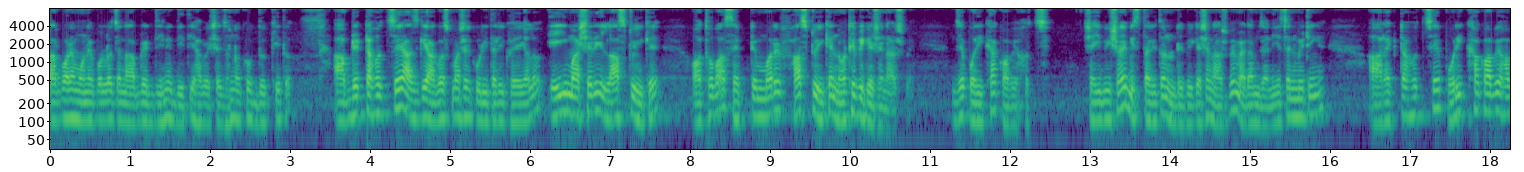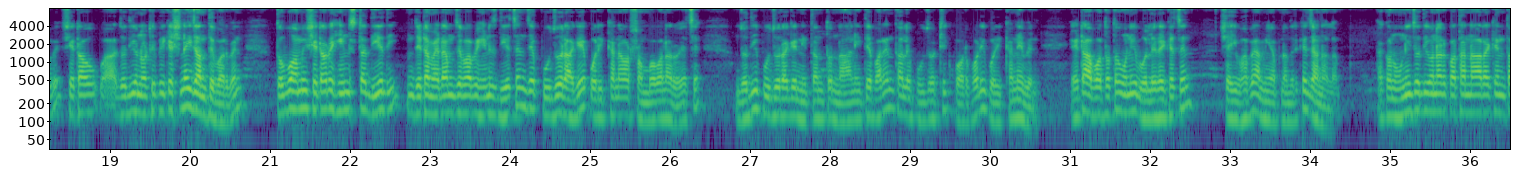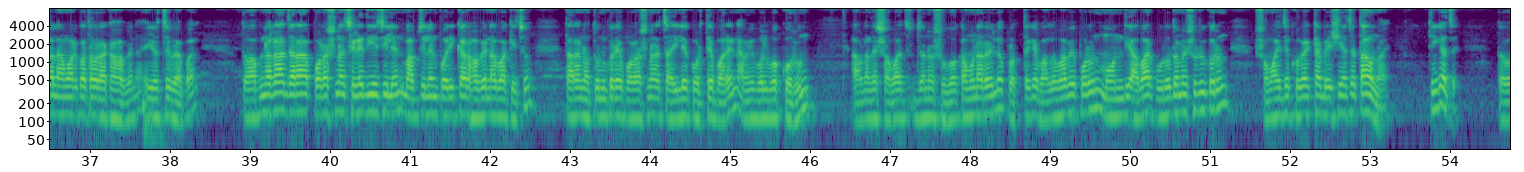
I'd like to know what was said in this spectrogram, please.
তারপরে মনে পড়ল যে না আপডেট দিনই দিতে হবে, সেজন্য খুব দুঃখিত। আপডেটটা হচ্ছে, আজকে আগস্ট মাসের কুড়ি তারিখ হয়ে গেল। এই মাসেরই লাস্ট উইকে অথবা সেপ্টেম্বরের ফার্স্ট উইকে নোটিফিকেশন আসবে যে পরীক্ষা কবে হচ্ছে। সেই বিষয়ে বিস্তারিত নোটিফিকেশন আসবে ম্যাডাম জানিয়েছেন মিটিংয়ে আর একটা হচ্ছে, পরীক্ষা কবে হবে সেটাও যদিও নোটিফিকেশনেই জানতে পারবেন, তবু আমি সেটারও হিন্টসটা দিয়ে দিই। যেটা ম্যাডাম যেভাবে হিন্টস দিয়েছেন যে পুজোর আগে পরীক্ষা নেওয়ার সম্ভাবনা রয়েছে যদি পুজোর আগে নিতান্ত না নিতে পারেন, তাহলে পুজোর ঠিক পরপরই পরীক্ষা নেবেন। এটা আপাতত উনি বলে রেখেছেন, সেইভাবে আমি আপনাদেরকে জানালাম। এখন উনি যদি ওনার কথা না রাখেন, তাহলে আমার কথাও রাখা হবে না, এই হচ্ছে ব্যাপার। তো আপনারা যারা পড়াশোনা ছেড়ে দিয়েছিলেন, ভাবছিলেন পরীক্ষার হবে না বা কিছু, তারা নতুন করে পড়াশোনা চাইলে করতে পারেন, আমি বলব করুন। আপনাদের সবার জন্য শুভকামনা রইল, প্রত্যেকে ভালোভাবে পড়ুন, মন দিয়ে আবার পুরোদমে শুরু করুন। সময় যে খুব একটা বেশি আছে, তাও নয়, ঠিক আছে? তো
